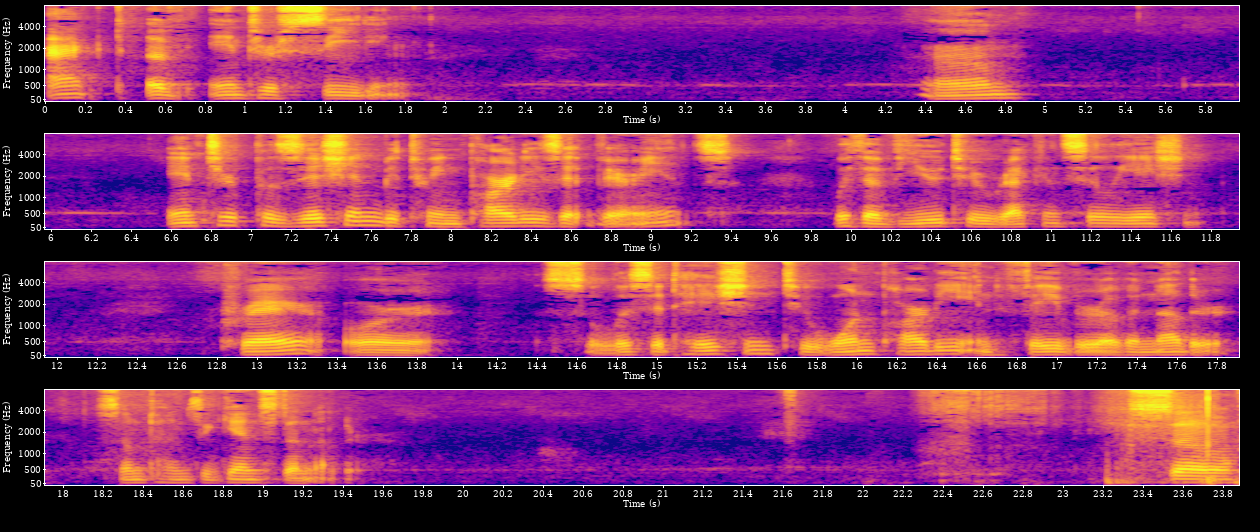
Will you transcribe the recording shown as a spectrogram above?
act of interceding. Um, interposition between parties at variance with a view to reconciliation. Prayer or solicitation to one party in favor of another, sometimes against another. So,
